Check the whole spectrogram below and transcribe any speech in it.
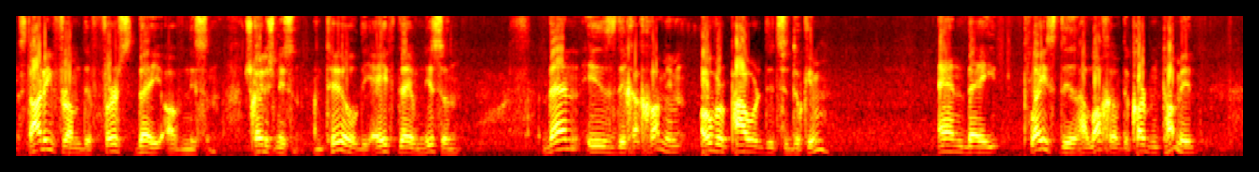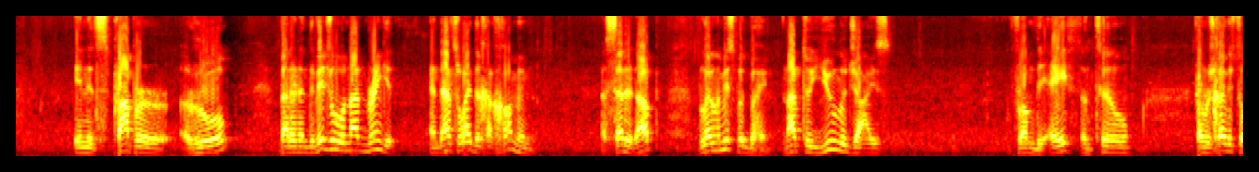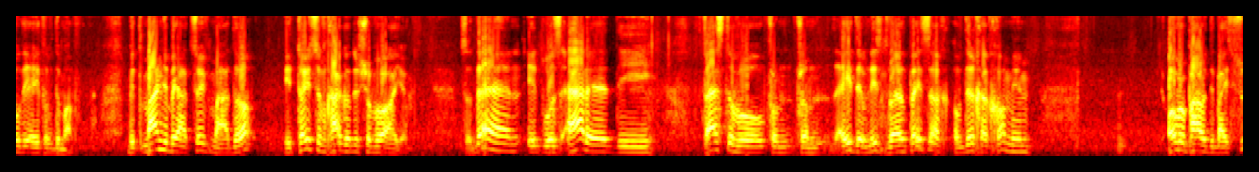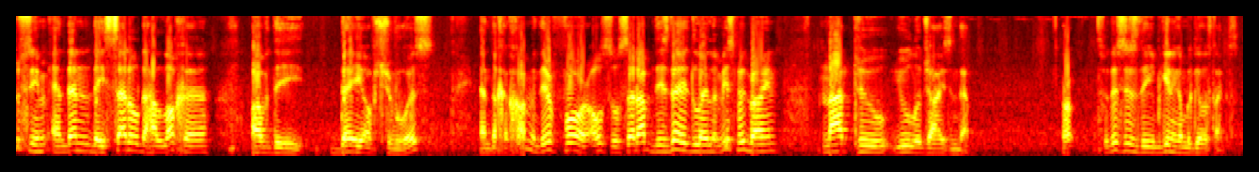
Starting from the first day of Nisan, Shchodesh Nisan, until the eighth day of Nisan, then is the Chachamim overpowered the Tzedukim, and they placed the halacha of the Korban Tamid in its proper rule that an individual will not bring it, and that's why the Chachamim set it up, not to eulogize from the 8th until from Rosh Chodesh till the 8th of the month. So then it was added the festival from from the 8th of Nisan Pesach of the Chachomim overpowered Baisusim and then they settled the halacha of the day of Shavuos and the Chachamim therefore also set up this day not to eulogize in them. So this is the beginning of Megillah's Titus.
